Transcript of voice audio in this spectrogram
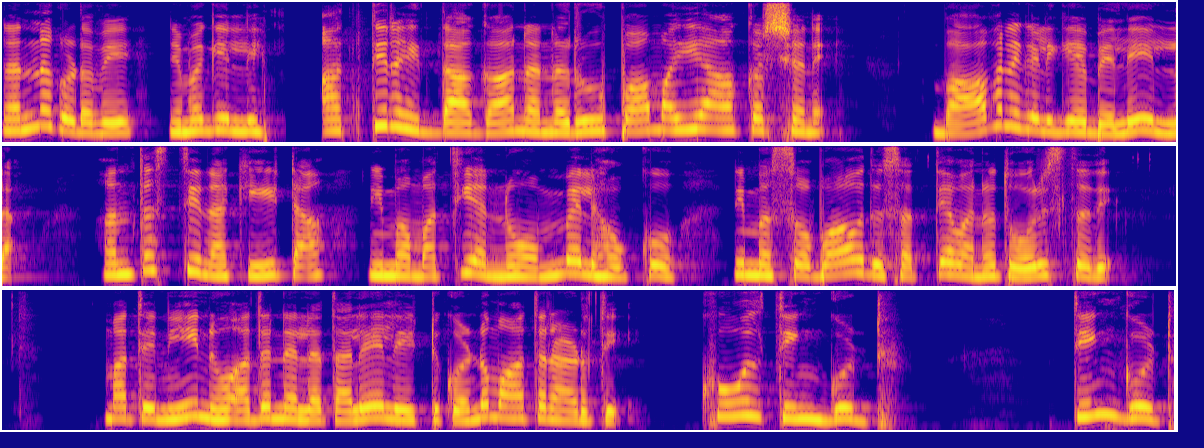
ನನ್ನ ಗೊಡವೆ ನಿಮಗೆಲ್ಲಿ? ಹತ್ತಿರ ಇದ್ದಾಗ ನನ್ನ ರೂಪ ಮೈಯ ಆಕರ್ಷಣೆ. ಭಾವನೆಗಳಿಗೆ ಬೆಲೆ ಇಲ್ಲ. ಅಂತಸ್ತಿನ ಕೀಟ ನಿಮ್ಮ ಮತಿಯನ್ನು ಒಮ್ಮೆಲೆ ಹೊಕ್ಕು, ನಿಮ್ಮ ಸ್ವಭಾವದ ಸತ್ಯವನ್ನು ತೋರಿಸ್ತದೆ. ಮತ್ತು ನೀನು ಅದನ್ನೆಲ್ಲ ತಲೆಯಲ್ಲಿ ಇಟ್ಟುಕೊಂಡು ಮಾತನಾಡುತ್ತಿ cool think good think good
